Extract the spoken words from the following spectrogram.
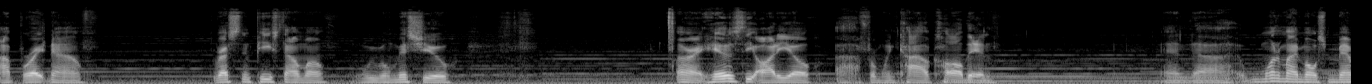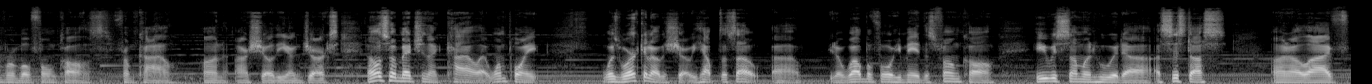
up right now. Rest in peace, Elmo. We will miss you. All right, here's the audio uh, from when Kyle called in. And uh, one of my most memorable phone calls from Kyle on our show, The Young Jurks. I also mentioned that Kyle at one point was working on the show. He helped us out, uh, you know, well before he made this phone call. He was someone who would uh, assist us on our live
